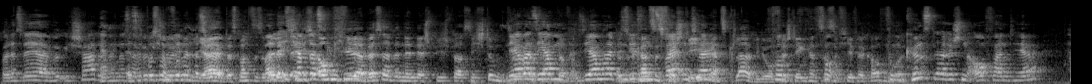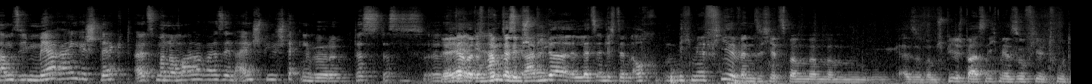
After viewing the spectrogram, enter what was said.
Weil das wäre ja wirklich schade, Ja, wenn das ja wirklich nur... verwundern, dass Ja, das macht es aber letztendlich das auch nicht wieder besser, wenn denn der Spielspaß nicht stimmt. Ja, aber sie haben, sie haben halt also in du kannst diesem es zweiten verstehen, Teil ganz klar, wie du auch vom- verstehen kannst, dass sie viel verkaufen Vom wollen. künstlerischen Aufwand her haben sie mehr reingesteckt, als man normalerweise in ein Spiel stecken würde. Das, das ist... äh, Ja, ja, aber das haben bringt ja dem Spieler letztendlich dann auch nicht mehr viel, wenn sich jetzt beim, beim, beim, also beim Spielspaß nicht mehr so viel tut.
